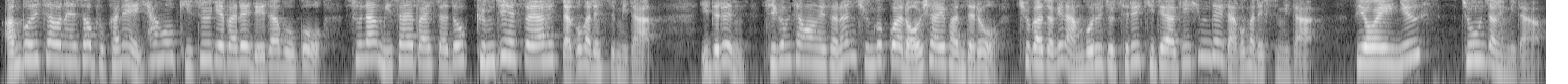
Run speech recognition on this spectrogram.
안보리 차원에서 북한의 향후 기술 개발을 내다보고 순항미사일 발사도 금지했어야 했다고 말했습니다. 이들은 지금 상황에서는 중국과 러시아의 반대로 추가적인 안보리 조치를 기대하기 힘들다고 말했습니다. VOA 뉴스 조은정입니다.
